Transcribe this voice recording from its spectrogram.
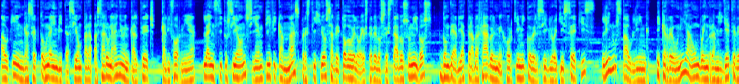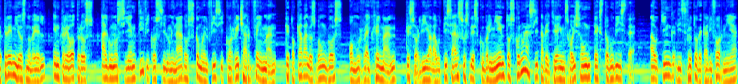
Hawking aceptó una invitación para pasar un año en Caltech, California, la institución científica más prestigiosa de todo el oeste de los Estados Unidos, donde había trabajado el mejor químico del siglo XX, Linus Pauling, y que reunía un buen ramillete de premios Nobel, entre otros, algunos científicos iluminados como el físico Richard Feynman, que tocaba los bongos, o Murray Hellman, que solía bautizar sus descubrimientos con una cita de James Joyce un texto budista. Hawking disfrutó de California,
